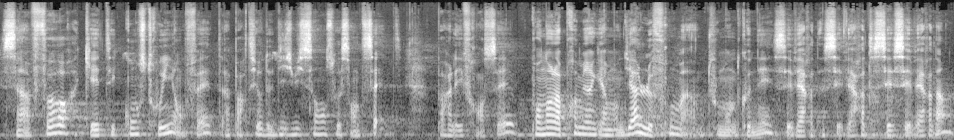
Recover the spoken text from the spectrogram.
C'est un fort qui a été construit en fait à partir de 1867 par les Français. Pendant la Première Guerre mondiale, le front, ben, tout le monde connaît, c'est Verdun, Verdun.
